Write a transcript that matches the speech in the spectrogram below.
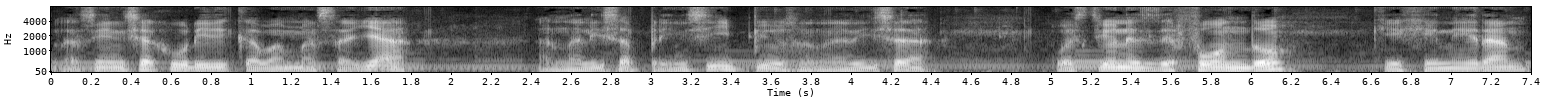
la ciencia jurídica va más allá analiza principios, analiza cuestiones de fondo que generan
